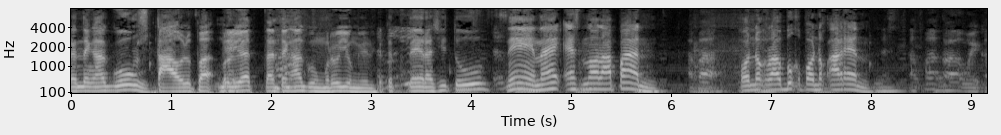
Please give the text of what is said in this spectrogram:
Lenteng Agung. Tahu lu Pak, Meruya Tanteng Agung, Meruyung ini. Deket daerah situ. Nih, naik S08. Apa? Pondok Labu ke Pondok Aren. Apa KWK?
